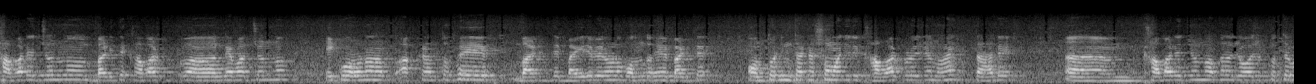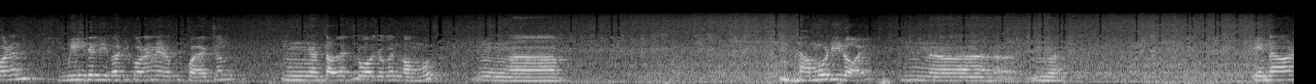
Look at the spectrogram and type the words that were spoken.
খাবারের জন্য, বাড়িতে খাবার নেওয়ার জন্য এই করোনা আক্রান্ত হয়ে বাড়িতে, বাইরে বেরোনো বন্ধ হয়ে বাড়িতে অন্তরীণ থাকার সময় যদি খাবার প্রয়োজন হয়, তাহলে খাবারের জন্য আপনারা যোগাযোগ করতে পারেন। মিল ডেলিভারি করেন এরকম কয়েকজন। তাদের যোগাযোগের নম্বর। ভ্রামরী রয়। এনার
